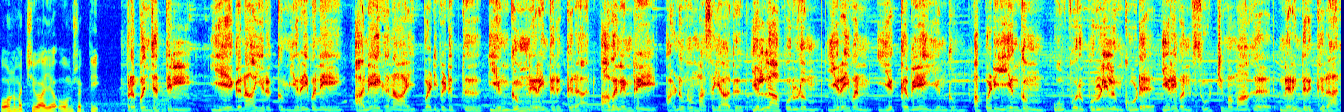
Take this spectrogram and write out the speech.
ஓம் நமச்சிவாய ஓம் சக்தி. பிரபஞ்சத்தில் ஏகனாயிருக்கும் இறைவனே அநேகனாய் வடிவெடுத்து எங்கும் நிறைந்திருக்கிறார். அவனின்றி அணுவும் அசையாது. எல்லா பொருளும் இறைவன் இயக்கவே இயங்கும். அப்படி இயங்கும் ஒவ்வொரு பொருளிலும் கூட இறைவன் சூட்சுமமாக நிறைந்திருக்கிறான்.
